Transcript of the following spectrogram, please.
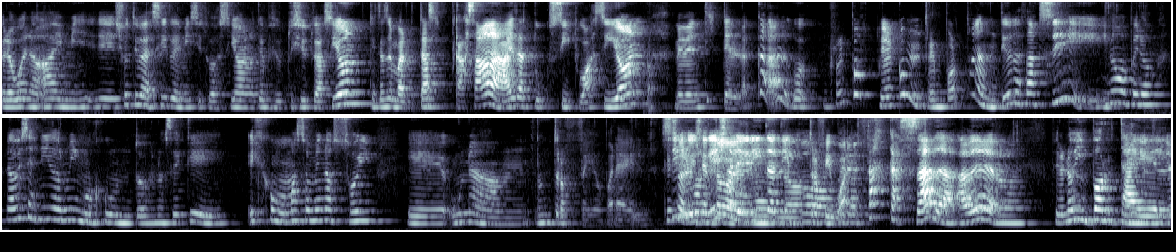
Pero bueno, ay, mi- eh, yo te iba a decir de mi situación, ¿qué es tu situación? Que estás, estás casada, esa es tu situación. Me mentiste en la cara, algo repo- recontra importante. Ahora está, Sí. no, pero a veces ni dormimos juntos, no sé qué. Es como más o menos soy eh, una, mm, un trofeo para él. Sí, Eso lo porque todo ella le grita tipo, pero estás casada, a ver. Pero no me importa Ay, él.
